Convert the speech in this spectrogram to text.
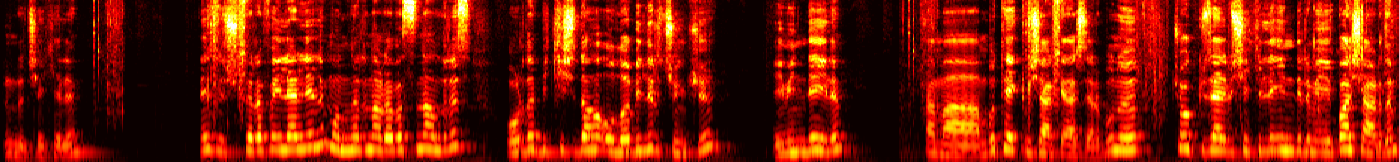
Şunu da çekelim. Neyse şu tarafa ilerleyelim. Onların arabasını alırız. Orada bir kişi daha olabilir çünkü. Emin değilim. Tamam bu tekmiş arkadaşlar. Bunu çok güzel bir şekilde indirmeyi başardım.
